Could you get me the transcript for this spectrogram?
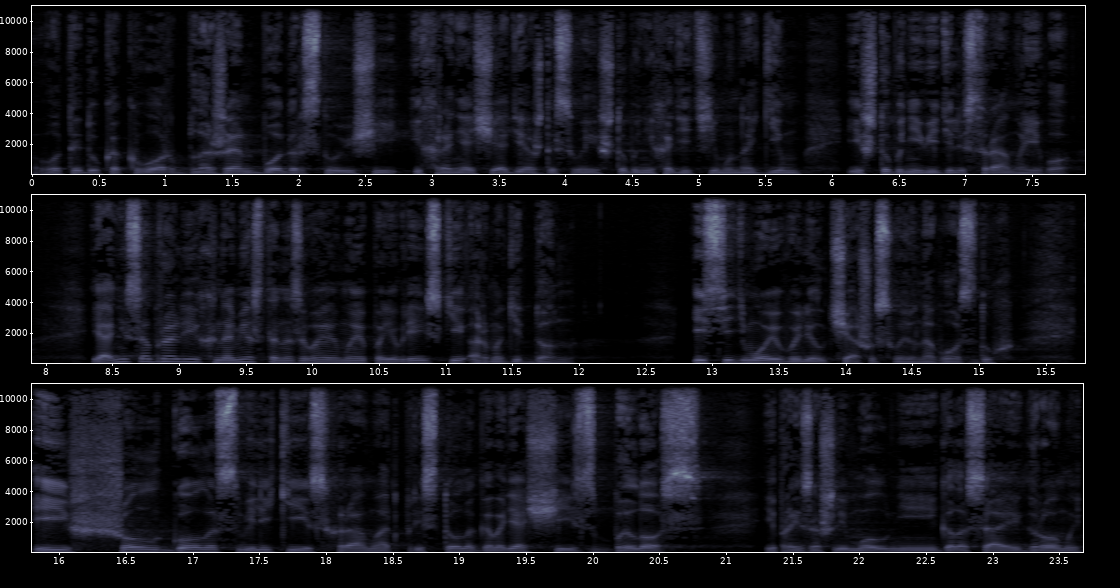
Вот иду как вор, блажен бодрствующий и хранящий одежды свои, чтобы не ходить ему нагим и чтобы не видели срама его. И они собрали их на место, называемое по-еврейски Армагеддон. И седьмой вылил чашу свою на воздух, и шел голос великий из храма от престола, говорящий: "Сбылось!" И произошли молнии, и голоса, и громы,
